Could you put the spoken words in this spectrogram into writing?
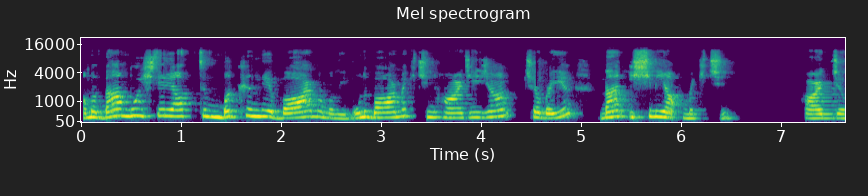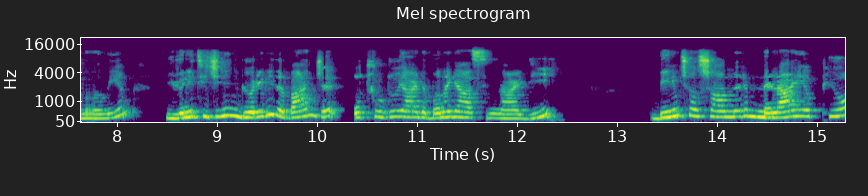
ama ben bu işleri yaptım bakın diye bağırmamalıyım. Onu bağırmak için harcayacağım çabayı ben işimi yapmak için harcamalıyım. Yöneticinin görevi de bence oturduğu yerde bana gelsinler değil, benim çalışanlarım neler yapıyor,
